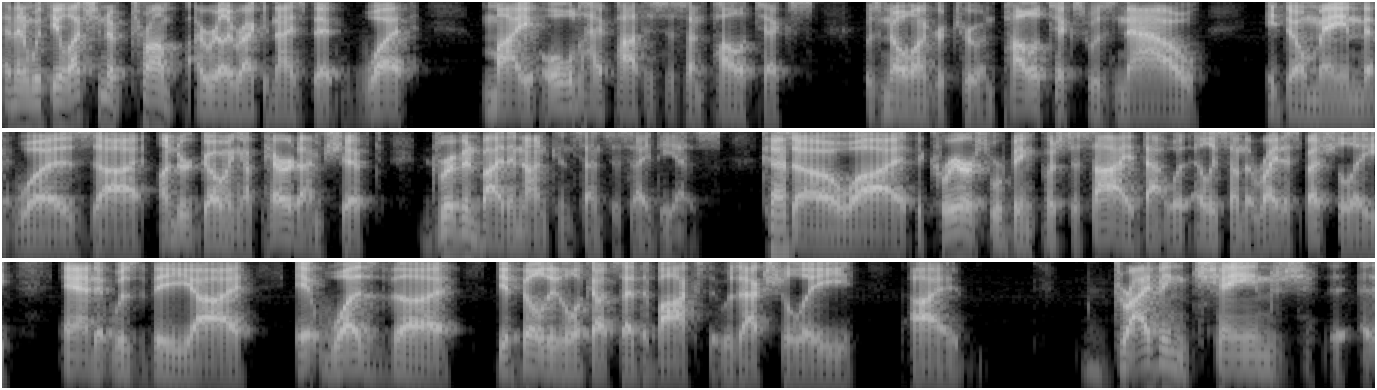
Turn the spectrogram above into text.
and then with the election of Trump, I really recognized that what my old hypothesis on politics was no longer true, and politics was now a domain that was uh, undergoing a paradigm shift driven by the non-consensus ideas. Okay. So uh, the careerists were being pushed aside. That was at least on the right, especially, and it was the uh, it was the the ability to look outside the box that was actually uh, driving change uh,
